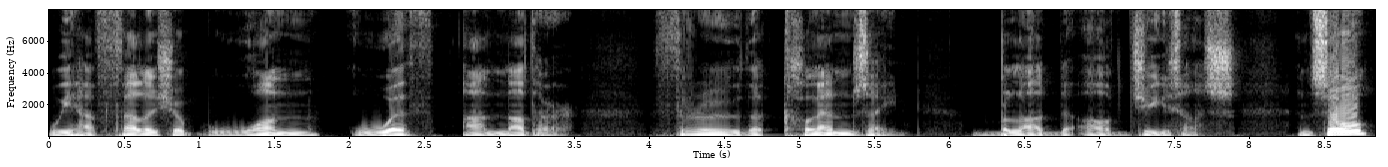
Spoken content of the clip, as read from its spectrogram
we have fellowship one with another. through the cleansing blood of Jesus. And so,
